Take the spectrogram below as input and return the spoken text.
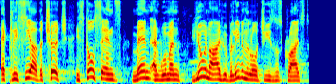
ecclesia, the church. He still sends men and women, you and I who believe in the Lord Jesus Christ,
